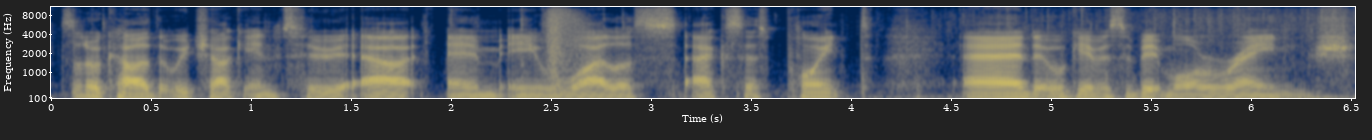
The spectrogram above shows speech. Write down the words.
It's a little card that we chuck into our ME wireless access point, and it will give us a bit more range.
